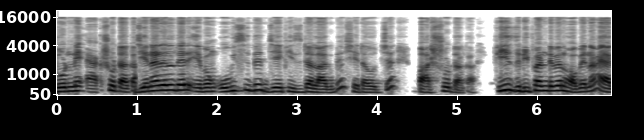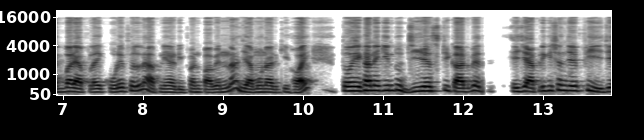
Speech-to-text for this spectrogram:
জন্য একশো টাকা। জেনারেলদের এবং ওবিসিদের যে ফিজটা লাগবে সেটা হচ্ছে পাঁচশো টাকা। ফিজ রিফান্ডেবল হবে না, একবার অ্যাপ্লাই করে ফেললে আপনি আর রিফান্ড পাবেন না, যেমন আর কি হয়। তো এখানে কিন্তু জিএসটি কাটবে। এই যে অ্যাপ্লিকেশন যে ফি যে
